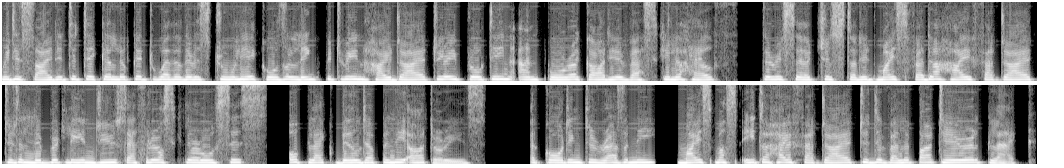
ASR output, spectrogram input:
We decided to take a look at whether there is truly a causal link between high dietary protein and poorer cardiovascular health. The researchers studied mice fed a high-fat diet to deliberately induce atherosclerosis, or plaque buildup in the arteries. According to Razani, mice must eat a high-fat diet to develop arterial plaque.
